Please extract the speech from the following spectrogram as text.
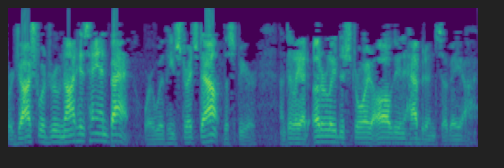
For Joshua drew not his hand back, wherewith he stretched out the spear, until he had utterly destroyed all the inhabitants of Ai.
